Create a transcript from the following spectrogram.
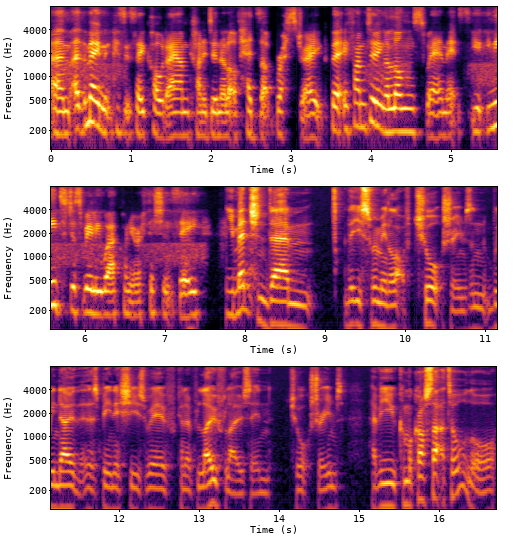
um, at the moment, because it's so cold, I am kind of doing a lot of heads up breaststroke. But if I'm doing a long swim, it's you, you need to just really work on your efficiency. You mentioned um, that you swim in a lot of chalk streams, and we know that there's been issues with kind of low flows in chalk streams. Have you come across that at all, or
